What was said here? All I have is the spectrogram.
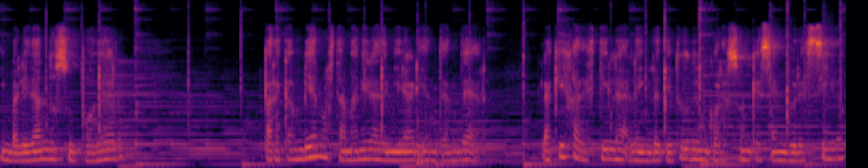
invalidando su poder para cambiar nuestra manera de mirar y entender. La queja destila la ingratitud de un corazón que se ha endurecido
